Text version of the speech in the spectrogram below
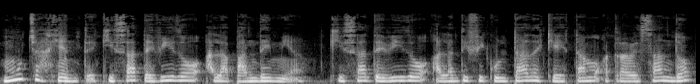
Mucha gente, quizás debido a la pandemia, quizás debido a las dificultades que estamos atravesando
